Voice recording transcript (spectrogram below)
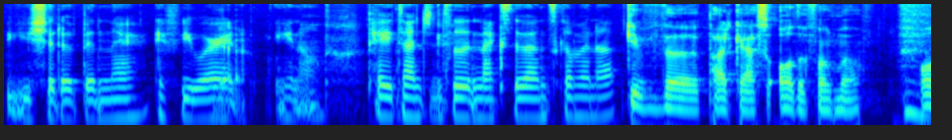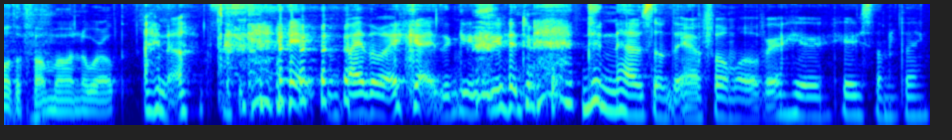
you should have been there if you weren't. You know, pay attention to the next events coming up. give the podcast all the FOMO. All the FOMO in the world. I know. It's like, by the way, guys, in case you had, didn't have something on FOMO over here, here's something.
